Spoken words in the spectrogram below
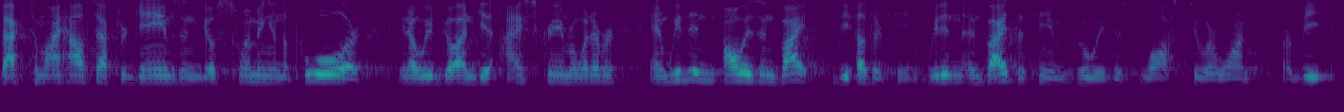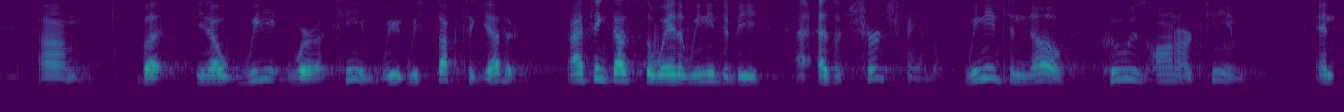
back to my house after games and go swimming in the pool, or you know, we'd go out and get ice cream or whatever. And we didn't always invite the other team. We didn't invite the team who we just lost to or won or beat. Um, but you know, we were a team. We we stuck together. And I think that's the way that we need to be as a church family. We need to know who's on our team. And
